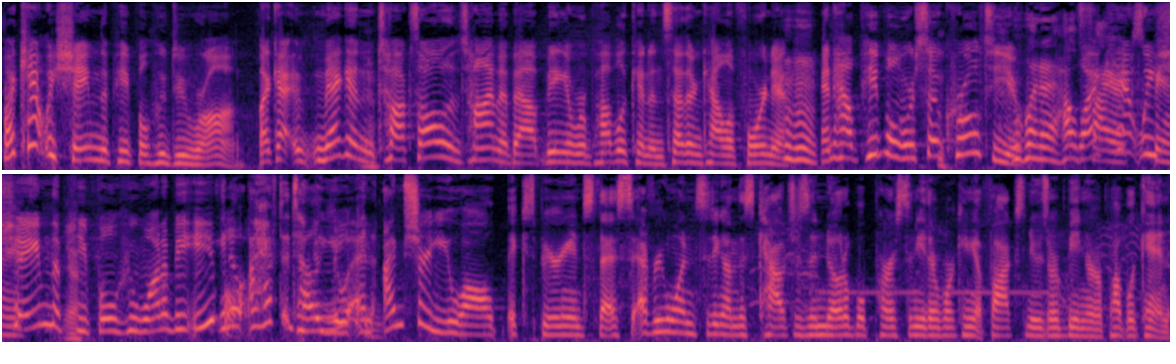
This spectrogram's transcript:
Why can't we shame the people who do wrong? Like, I, Megyn yeah. talks all the time about being a Republican in Southern California mm -hmm. and how people were so cruel to you. What a hellfire Why can't experience. we shame the yeah. people who want to be evil? You know, I have to tell and you, mean. and I'm sure you all experienced this. Everyone sitting on this couch is a notable person, either working at Fox News or being a Republican.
